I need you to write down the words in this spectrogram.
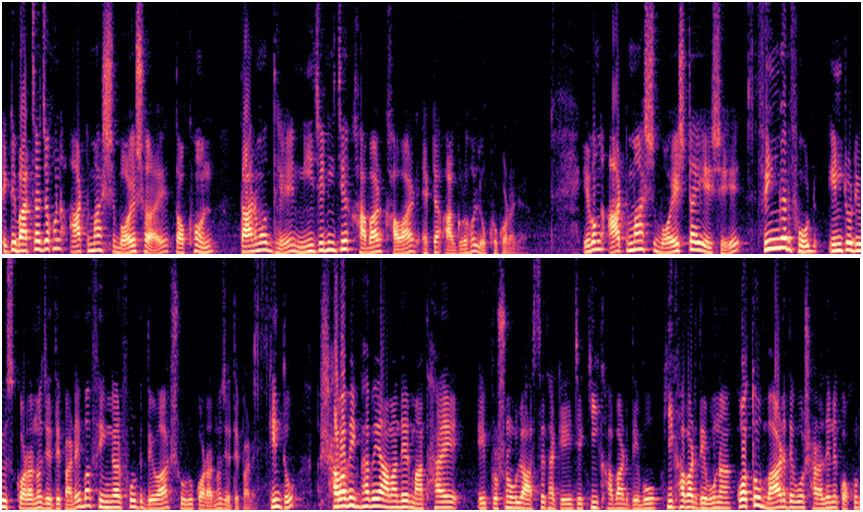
একটি বাচ্চা যখন আট মাস বয়স হয়, তখন তার মধ্যে নিজে নিজে খাবার খাওয়ার একটা আগ্রহ লক্ষ্য করা যায়। এবং আট মাস বয়সটায় এসে ফিঙ্গার ফুড ইন্ট্রোডিউস করানো যেতে পারে বা ফিঙ্গার ফুড দেওয়া শুরু করানো যেতে পারে। কিন্তু স্বাভাবিকভাবে আমাদের মাথায় এই প্রশ্নগুলো আসতে থাকে যে কি খাবার দেব, কি খাবার দেব না, কতবার দেব, সারাদিনে কখন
